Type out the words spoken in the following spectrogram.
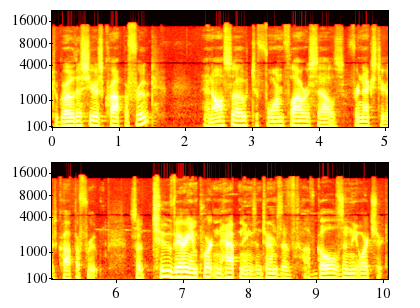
to grow this year's crop of fruit and also to form flower cells for next year's crop of fruit. So, two very important happenings in terms of, of goals in the orchard.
